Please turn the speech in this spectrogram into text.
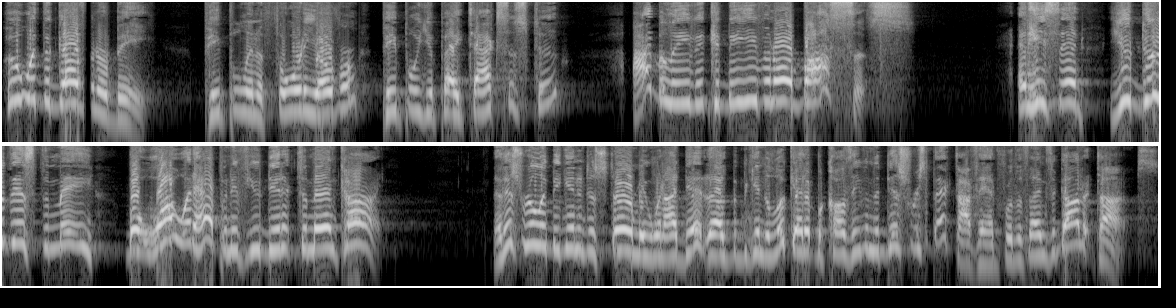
Who would the governor be? People in authority over them? People you pay taxes to? I believe it could be even our bosses. And he said, you do this to me, but what would happen if you did it to mankind? Now this really began to disturb me when I did, I uh, began to look at it because even the disrespect I've had for the things of God at times.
